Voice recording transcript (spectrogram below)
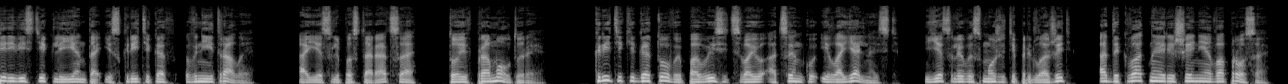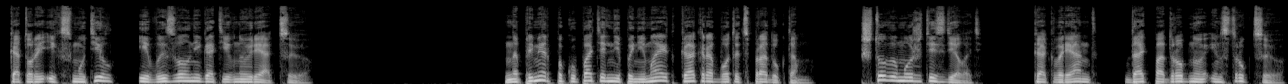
перевести клиента из критиков в нейтралы, а если постараться, то и в промоутеры. Критики готовы повысить свою оценку и лояльность, если вы сможете предложить адекватное решение вопроса, который их смутил и вызвал негативную реакцию. Например, покупатель не понимает, как работать с продуктом. Что вы можете сделать? Как вариант, дать подробную инструкцию,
